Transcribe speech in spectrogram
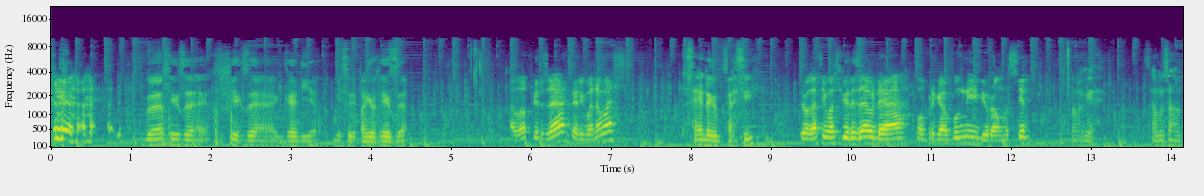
gue Firza Firza Gadia bisa dipanggil Firza. Halo Firza, dari mana Mas? Saya dari Bekasi. Terima kasih Mas Firza udah mau bergabung nih di ruang mesin. Oke, sama-sama.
